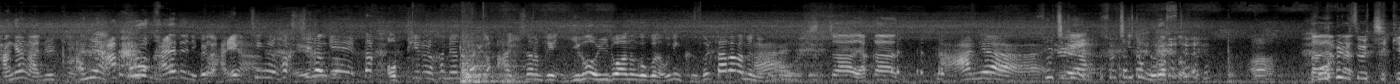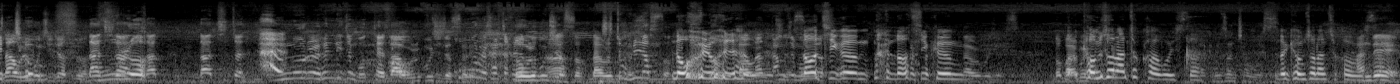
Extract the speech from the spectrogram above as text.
방향 안 잃게. 아니야. 앞으로 가야 되니까. 그러니까 아니야. 액팅을 확실하게 딱 어필을 하면 우리가 아 이 사람 지금 이거 의도하는 거구나. 우린 그걸 따라가면 되는 아이, 거고. 진짜 약간 아니야. 솔직히 솔직히 좀 울었어. 아, 나뭘 약간 솔직히 나 좀- 울고 지졌어. 나 진짜 울어. 나, 나 진짜 눈물을 흘리진 못해서 나 울부짖었어. 콧물을 살짝 너 흘렸거든. 울부짖었어. 나 진짜 좀 울부짖었어. 흘렸어. 너 울고 난 땀 좀 너 흘렸어. 지금 너 지금 나 울부짖었어. 너너 말벌 겸손한 척 하고 있어. 겸손 차고 있어. 너 겸손한 척 하고 있어. 안돼.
